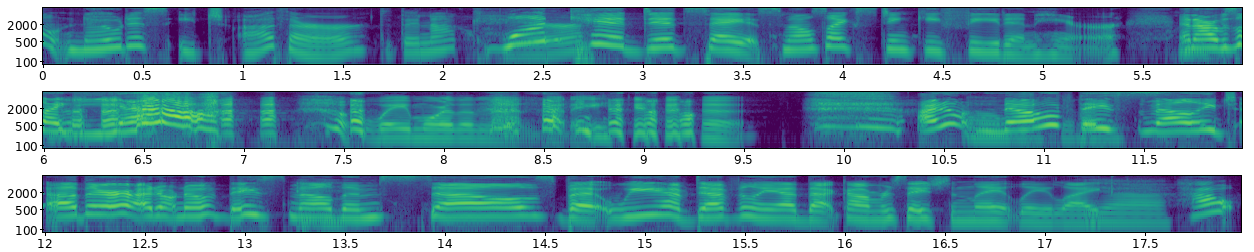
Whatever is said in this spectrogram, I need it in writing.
don't notice each other. did they not care One kid did say it smells like stinky feet in here. And I was like, yeah. way more than that buddy I don't Oh, know if they smell each other. I don't know if they smell themselves, but we have definitely had that conversation lately. Like, yeah. how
